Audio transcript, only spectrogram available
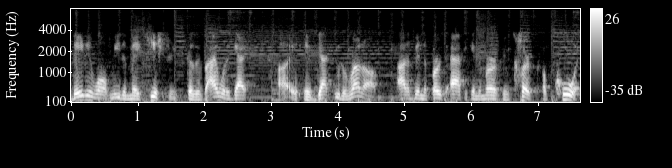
they didn't want me to make history. Because if I would have got, uh, if got through the runoff, I'd have been the first African American clerk of court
